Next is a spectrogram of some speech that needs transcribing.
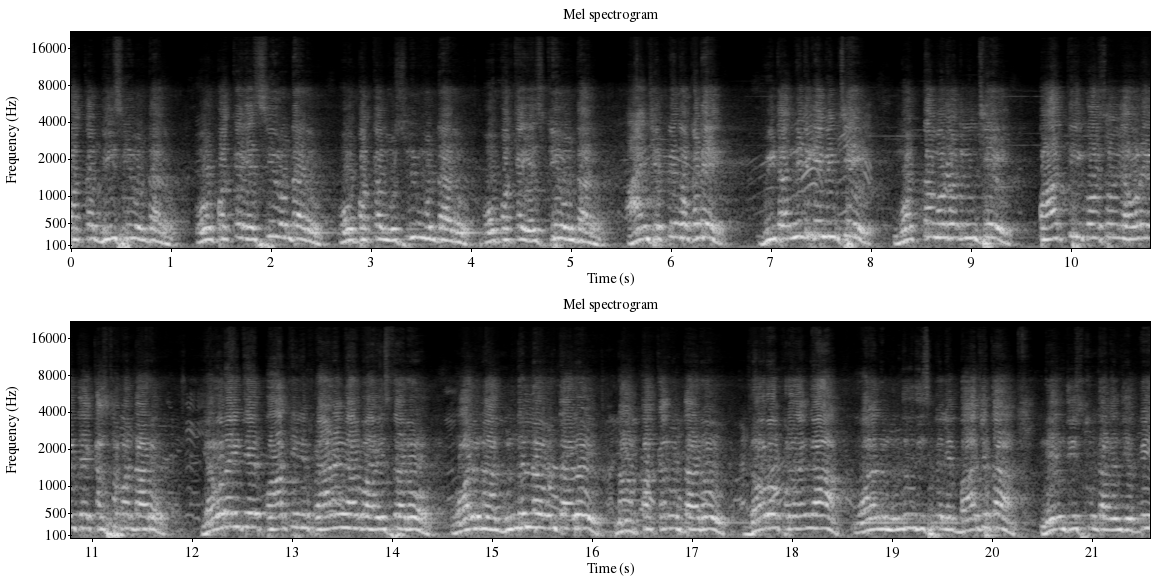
పక్క బీసీ ఉంటారు ఓ పక్క ఎస్సీ ఉంటారు ఓ పక్క ముస్లిం ఉంటారు ఓ పక్క ఎస్టీ ఉంటారు. ఆయన చెప్పేది ఒకటే వీటన్నిటికీ మించి మొట్టమొదటి నుంచి పార్టీ కోసం ఎవరైతే కష్టపడ్డారో ఎవరైతే పార్టీని ప్రాణంగా భావిస్తారో వాళ్ళు నా గుండెల్లో ఉంటారు నా పక్కన ఉంటారు. గౌరవప్రదంగా వాళ్ళని ముందుకు తీసుకెళ్ళే బాధ్యత నేను తీసుకుంటానని చెప్పి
